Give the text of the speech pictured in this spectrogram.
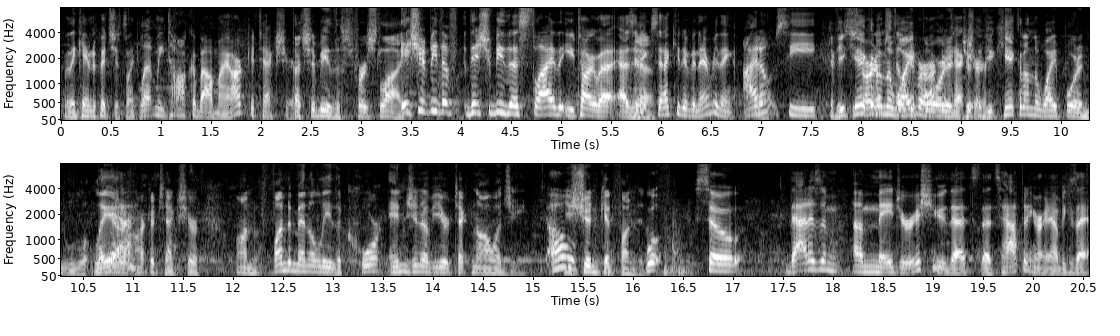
when they came to pitch, it's like, let me talk about my architecture. That should be the first slide. it should be the, this should be the slide that you talk about as an Yeah. executive and everything. I don't see if you can't get on the whiteboard, and, architecture. if you can't get on the whiteboard and lay out an architecture on fundamentally the core engine of your technology, Oh. you shouldn't get funded. Well, so that is a, a major issue that's that's happening right now because I,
